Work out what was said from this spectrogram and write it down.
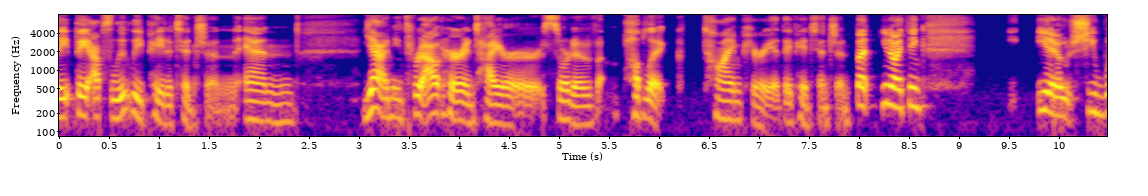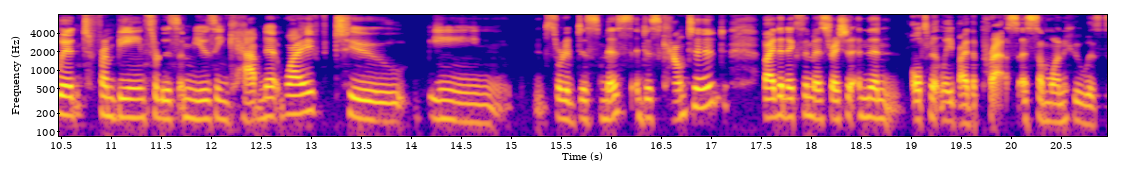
they they absolutely paid attention, and yeah, I mean throughout her entire sort of public time period, they paid attention. But you know, I think you know she went from being sort of this amusing cabinet wife to being sort of dismissed and discounted by the Nixon administration, and then ultimately by the press as someone who was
